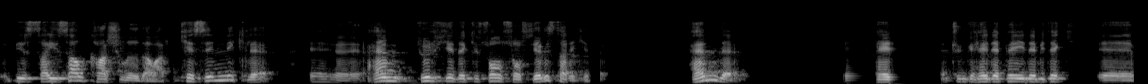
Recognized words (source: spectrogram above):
bir sayısal karşılığı da var. Kesinlikle e, hem Türkiye'deki sol sosyalist hareketi hem de çünkü HDP'yi de bir tek e,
